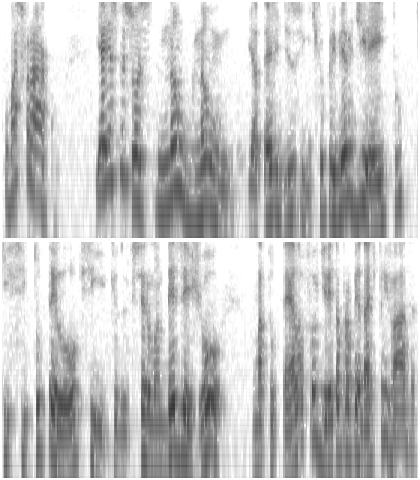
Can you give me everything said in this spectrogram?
o mais fraco. E aí as pessoas não não e até ele diz o seguinte que o primeiro direito que se tutelou, que, se, que o ser humano desejou uma tutela foi o direito à propriedade privada.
